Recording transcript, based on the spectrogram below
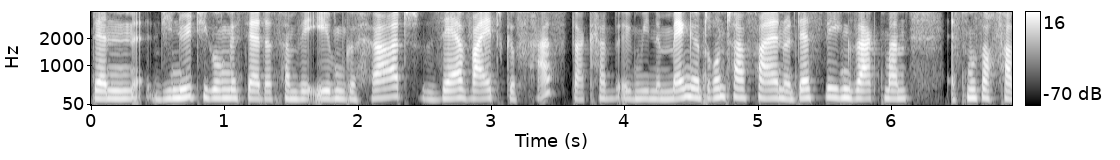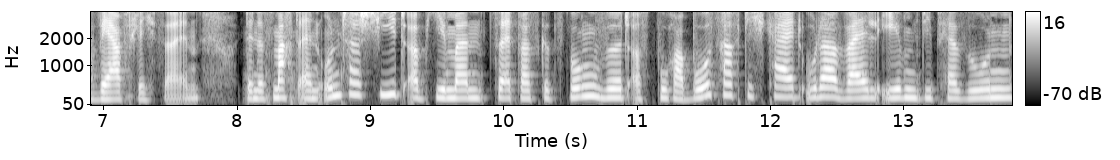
Denn die Nötigung ist ja, das haben wir eben gehört, sehr weit gefasst. Da kann irgendwie eine Menge drunter fallen. Und deswegen sagt man, es muss auch verwerflich sein. Denn es macht einen Unterschied, ob jemand zu etwas gezwungen wird aus purer Boshaftigkeit oder weil eben die Person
